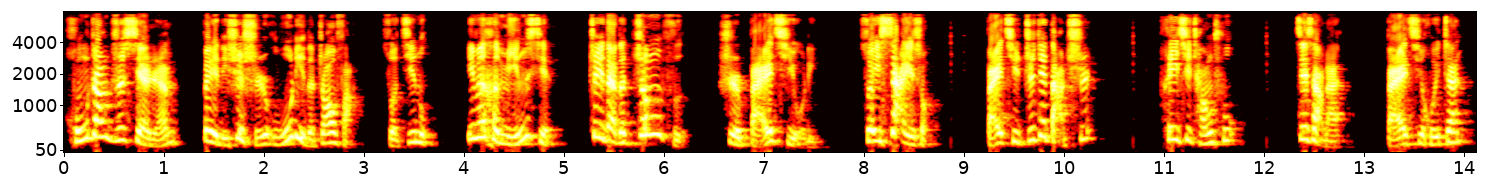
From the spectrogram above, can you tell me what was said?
红张直显然被李世石无理的招法所激怒，因为很明显这一代的争子是白棋有利，所以下一手白棋直接打吃，黑棋长出，接下来白棋回粘，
